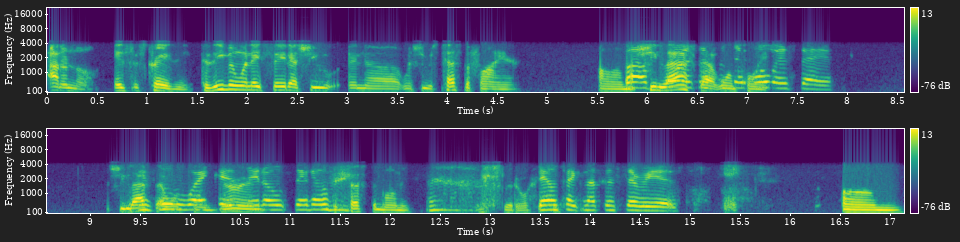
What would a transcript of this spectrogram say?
I don't know. It's just crazy because even when they say that she and uh when she was testifying, um, she course, laughed at one point. Always say She laughed at one kids, during they don't, they don't, the testimony. They don't take nothing serious. um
